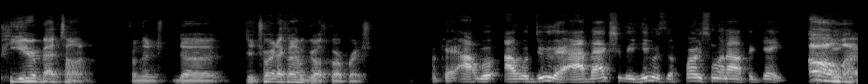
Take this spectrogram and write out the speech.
Pierre Batton from the the Detroit Economic Growth Corporation. Okay, I will. I will do that. I've actually. He was the first one out the gate. Oh my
